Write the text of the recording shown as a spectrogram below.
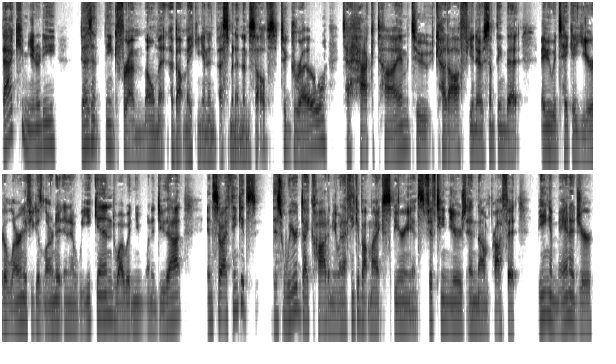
That community doesn't think for a moment about making an investment in themselves to grow, to hack time, to cut off, you know, something that maybe would take a year to learn. If you could learn it in a weekend, why wouldn't you want to do that? And so I think it's this weird dichotomy when I think about my experience 15 years in nonprofit being a manager,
